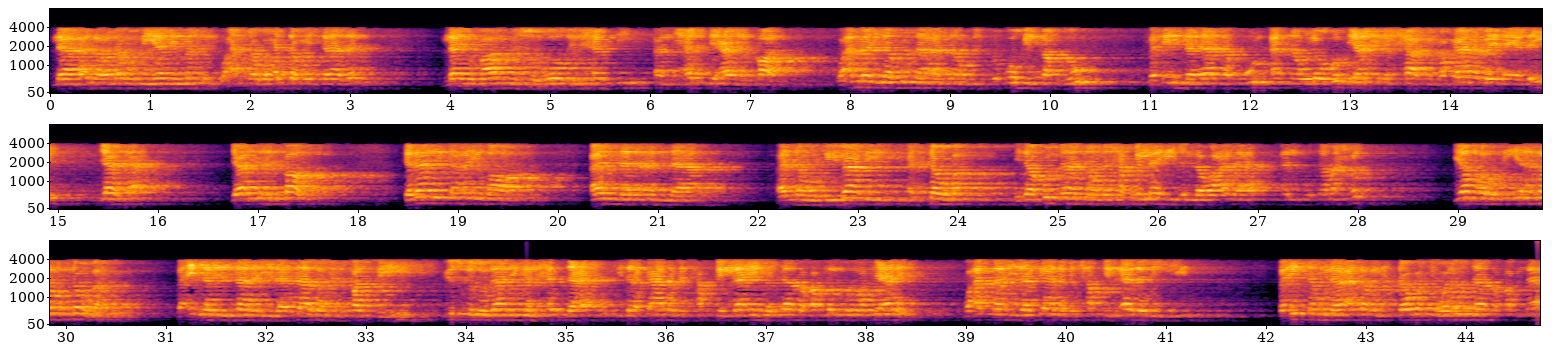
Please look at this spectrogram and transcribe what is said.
لا أثر له في هذه المسألة وأنه حتى وإن تنازل لا يقال بسقوط الحد الحد على القاتل. وأما إذا قلنا أنه من حقوق المقلوب فإننا نقول أنه لو رفع إلى الحاكم وكان بين يديه جاز جاز إسقاط كذلك أيضا أن أن أنه في باب التوبة إذا قلنا أنه من حق الله جل وعلا المتمحض يظهر فيه أثر التوبة. فإن الإنسان إذا تاب من قلبه يسقط ذلك الحد عنه إذا كان من حق الله فتاب قبل القدرة عليه. وأما إذا كان من حق الآدميين فإنه لا أثر للتوبة ولو تاب قبل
